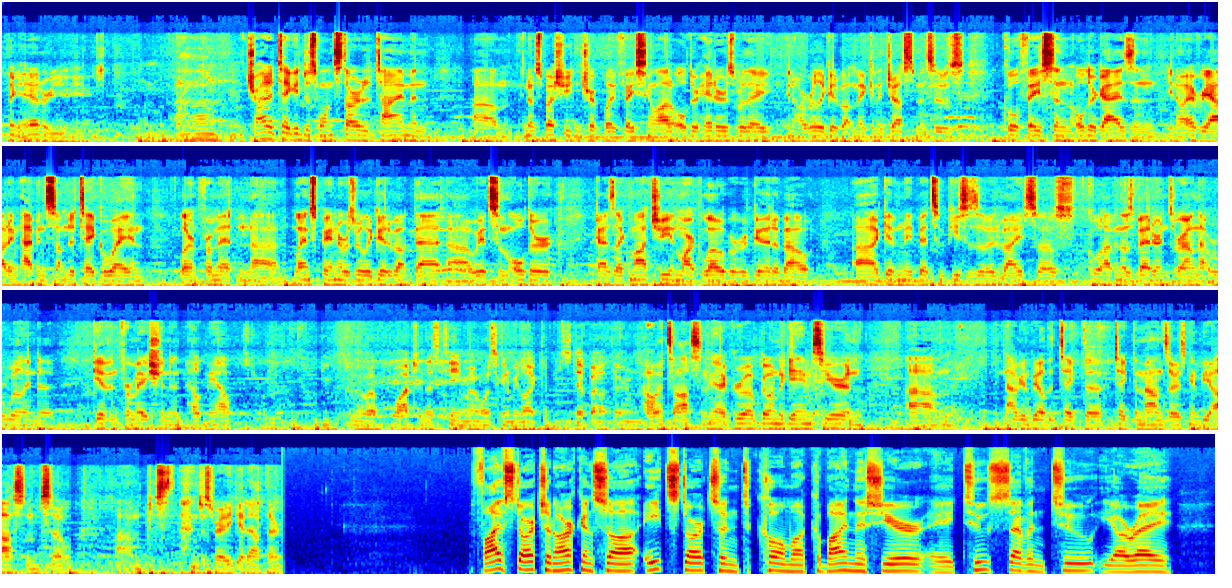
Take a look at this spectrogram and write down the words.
think ahead, or you, you just um, try to take it just one start at a time, and um, you know, especially in AAA, facing a lot of older hitters where they, you know, are really good about making adjustments. It was cool facing older guys, and you know, every outing having something to take away and learn from it. And uh, Lance Painter was really good about that. Uh, we had some older guys like Machi and Mark Loeb who were good about uh, giving me bits and pieces of advice. So it was cool having those veterans around that were willing to give information and help me out grew up watching this team, and what's it going to be like to step out there? And... Oh, it's awesome. Yeah, I grew up going to games here, and um, now going to be able to take the take the mounds there is going to be awesome. So, um, just just ready to get out there. Five starts in Arkansas, eight starts in Tacoma. Combined this year, a 2.72 ERA,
